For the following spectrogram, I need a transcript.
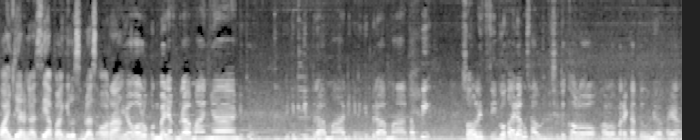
wajar nggak sih? Apalagi lu 11 orang. Ya walaupun banyak dramanya gitu. Dikit-dikit drama dikit-dikit drama. Tapi solid sih. Gue kadang selalu di situ kalau kalau mereka tuh udah kayak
